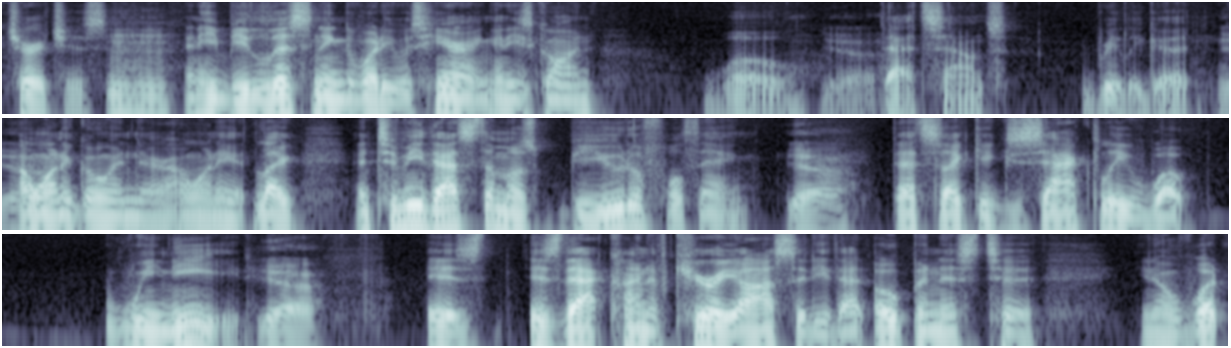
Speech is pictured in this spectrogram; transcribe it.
churches Mm-hmm. and he'd be listening to what he was hearing and he's going, Whoa, Yeah. that sounds really good. Yeah. I want to go in there. I want to like, and to me, that's the most beautiful thing. Yeah. That's like exactly what we need Yeah. is is that kind of curiosity, that openness to, you know, what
